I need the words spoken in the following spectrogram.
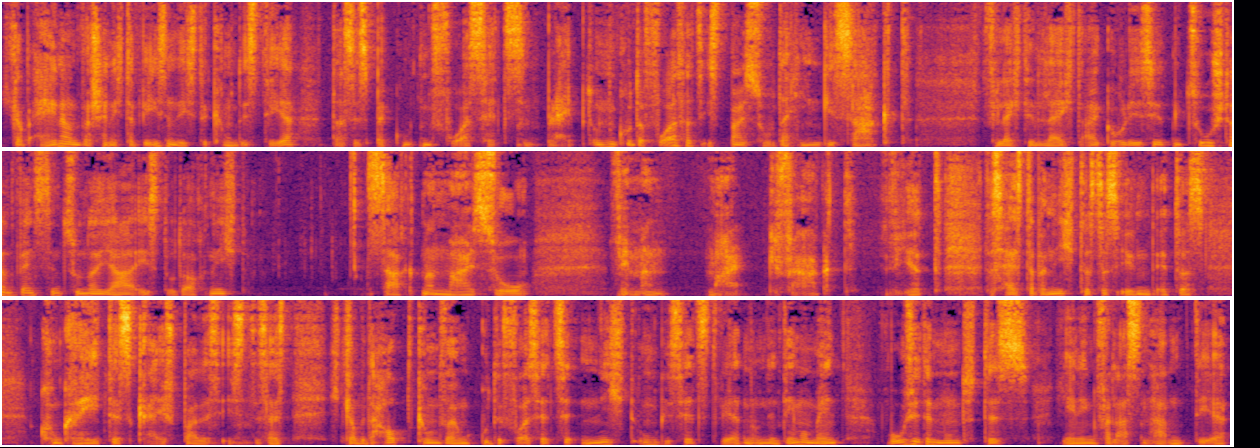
Ich glaube, einer und wahrscheinlich der wesentlichste Grund ist der, dass es bei guten Vorsätzen bleibt. Und ein guter Vorsatz ist mal so dahingesagt. Vielleicht in leicht alkoholisiertem Zustand, wenn es denn zu Neujahr ist oder auch nicht, sagt man mal so, wenn man mal gefragt wird. Das heißt aber nicht, dass das irgendetwas Konkretes, Greifbares ist. Das heißt, ich glaube, der Hauptgrund, warum gute Vorsätze nicht umgesetzt werden und in dem Moment, wo sie den Mund desjenigen verlassen haben, der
